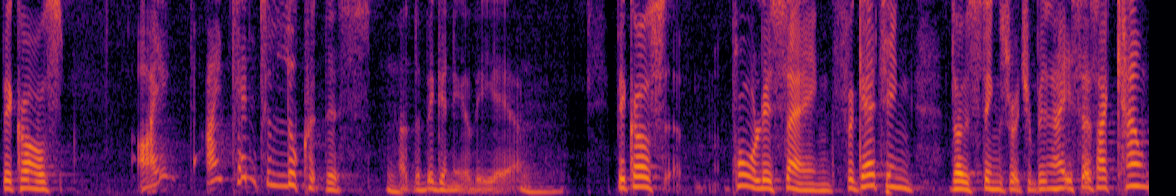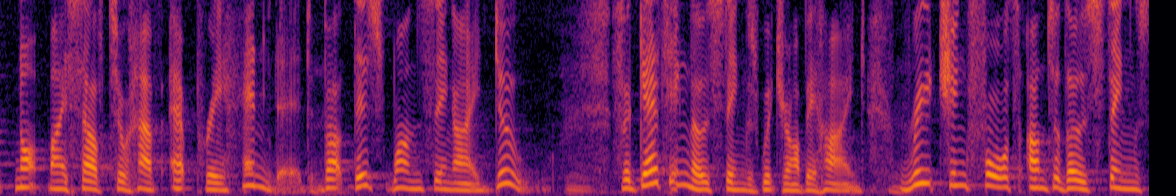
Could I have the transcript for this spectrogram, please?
because I, I tend to look at this mm. at the beginning of a year, mm. because Paul is saying, forgetting those things which have been. He says, I count not myself to have apprehended, but this one thing I do, forgetting those things which are behind, reaching forth unto those things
